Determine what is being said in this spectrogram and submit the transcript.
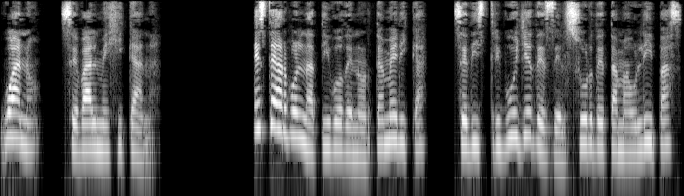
Guano, cebal mexicana. Este árbol nativo de Norteamérica se distribuye desde el sur de Tamaulipas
